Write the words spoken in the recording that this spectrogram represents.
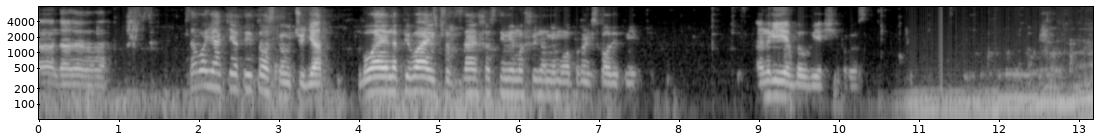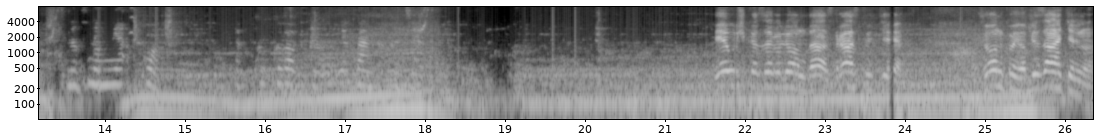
А, да, да, да, да. Та вояк я ти то скажу, чудят. Буває напиваються, ти знаєш, що з тими машинами може происходить. в- Андрія був вещи просто. На, на м'яко. Так коробка, як банка концертна. Девушка за рулем, да, здравствуйте. Жонкой обязательно.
